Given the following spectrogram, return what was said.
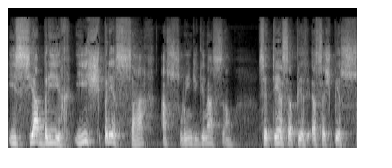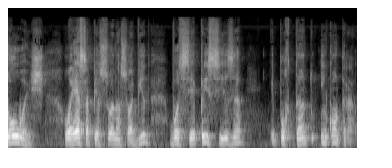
E se abrir e expressar a sua indignação. Você tem essa, essas pessoas ou essa pessoa na sua vida, você precisa, portanto, encontrá-la.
